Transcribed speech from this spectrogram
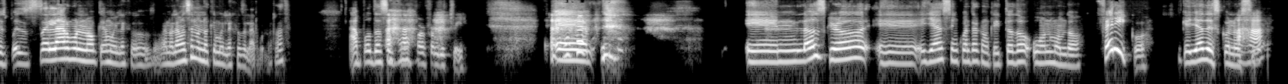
pues, pues el árbol no queda muy lejos. Bueno, la manzana no queda muy lejos del árbol, ¿verdad? Apple doesn't fall far from the tree. Em, en Lost Girl, eh, ella se encuentra con que hay todo un mundo férico que ella desconocía. Ajá.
